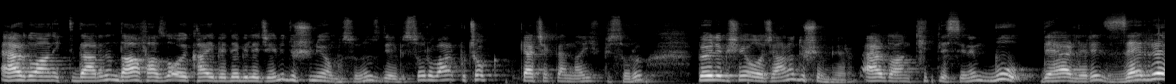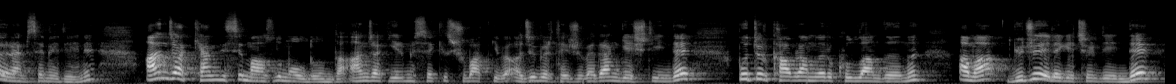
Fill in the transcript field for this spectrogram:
Erdoğan iktidarının daha fazla oy kaybedebileceğini düşünüyor musunuz diye bir soru var. Bu çok gerçekten naif bir soru. Böyle bir şey olacağını düşünmüyorum. Erdoğan kitlesinin bu değerleri zerre önemsemediğini ancak kendisi mazlum olduğunda, ancak 28 Şubat gibi acı bir tecrübeden geçtiğinde bu tür kavramları kullandığını ama gücü ele geçirdiğinde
